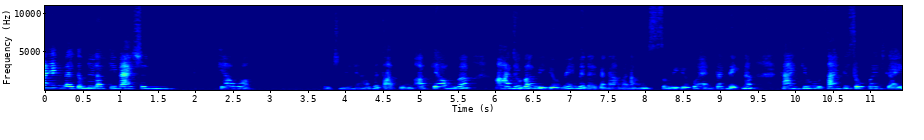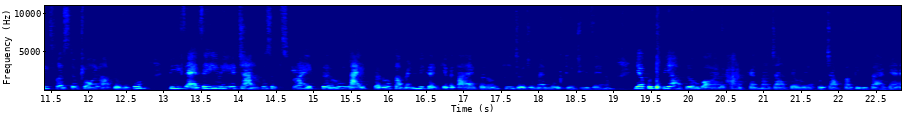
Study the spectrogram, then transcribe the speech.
गाइस वेलकम टू लव की फ़ैशन क्या हुआ? कुछ नहीं यार बताती हूँ। अब क्या होगा? आज होगा वीडियो में विनर का नाम अनाउंस सो वीडियो को एंड तक देखना। Thank you thank you so much guys first of all आप लोगों को। प्लीज़ ऐसे ही मेरे चैनल को सब्सक्राइब करो लाइक करो कमेंट भी करके बताया करो कि जो जो मैं बोलती हूँ चीज़ें ना? या कुछ भी आप लोग और ऐड करना चाहते हो या कुछ आपका फीडबैक है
